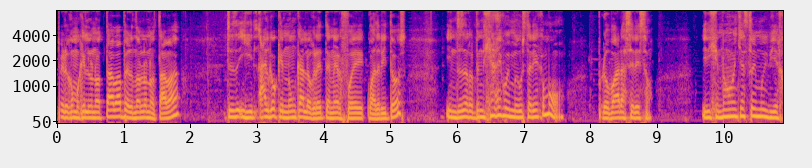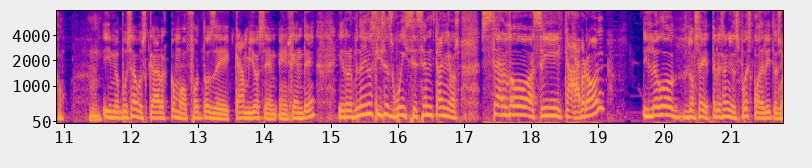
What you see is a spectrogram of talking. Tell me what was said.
pero como que lo notaba, pero no lo notaba. Entonces, y algo que nunca logré tener fue cuadritos. Y entonces de repente dije, ay, güey, me gustaría como probar a hacer eso. Y dije, no, ya estoy muy viejo. Mm. Y me puse a buscar como fotos de cambios en, gente. Y de repente hay unos que dices, güey, 60 años, cerdo así, cabrón. Y luego, no sé, tres años después, cuadritos. Y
